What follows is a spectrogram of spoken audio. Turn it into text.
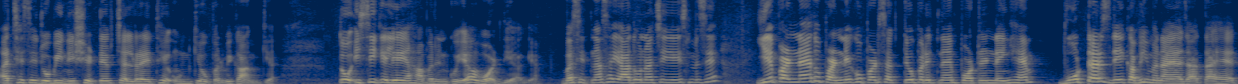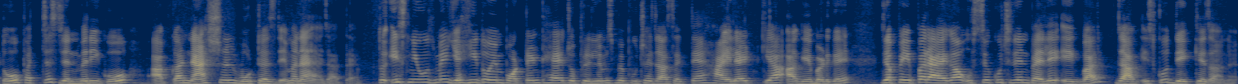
अच्छे से जो भी इनिशिएटिव चल रहे थे, उनके ऊपर भी काम किया. तो इसी के लिए यहाँ पर इनको यह अवार्ड दिया गया। बस इतना सा याद होना चाहिए इसमें से। ये पढ़ना है तो पढ़ने को पढ़ सकते हो, पर इतना इंपॉर्टेंट नहीं है। वोटर्स डे कभी मनाया जाता है तो 25 जनवरी को आपका नेशनल वोटर्स डे मनाया जाता है। तो इस न्यूज़ में यही तो इंपॉर्टेंट है जो प्रीलिम्स में पूछे जा सकते हैं। हाईलाइट किया, आगे बढ़ गए। जब पेपर आएगा, उससे कुछ दिन पहले एक बार जा इसको देख के जाना है।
